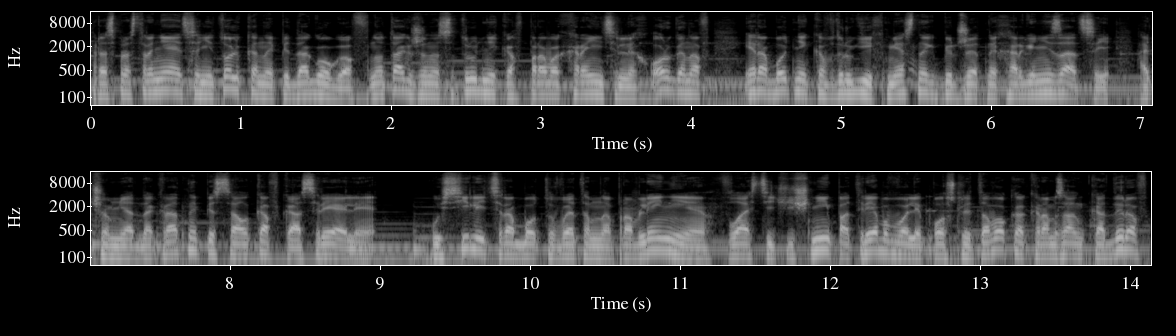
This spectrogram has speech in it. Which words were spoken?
распространяется не только на педагогов, но также на сотрудников правоохранительных органов и работников других местных бюджетных организаций, о чем неоднократно писал Кавказ Реалии. Усилить работу в этом направлении власти Чечни потребовали после того, как Рамзан Кадыров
